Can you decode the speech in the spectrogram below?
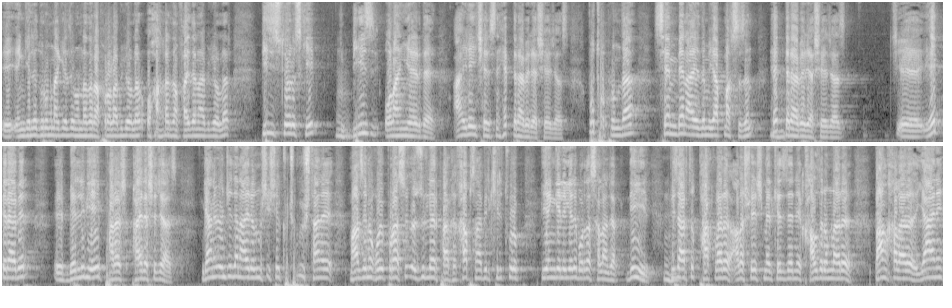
e, engelli durumuna geldi. Onlar da rapor alabiliyorlar. O haklardan faydalanabiliyorlar. Biz istiyoruz ki biz olan yerde aile içerisinde hep beraber yaşayacağız. Bu toplumda sen ben ayrımı yapmaksızın hep beraber yaşayacağız. E, hep beraber e, belli bir yeri paylaş- paylaşacağız. Yani önceden ayrılmış işte küçük üç tane malzeme koyup burası özürler parkı kapısına bir kilit vurup bir engeli gelip orada sallanacak. Değil. Biz artık parkları, alışveriş merkezlerini, kaldırımları, bankaları yani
